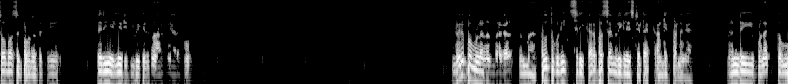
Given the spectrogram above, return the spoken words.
சோபா செட் போடுறதுக்கு பெரிய எல்இடி டிவி வைக்கிறதுக்கும் அருமையாக இருக்கும். விருப்பமுள்ள நண்பர்கள் நம்ம தூத்துக்குடி ஸ்ரீ கருப்பசாமி ரியல் எஸ்டேட்டை காண்டாக்ட் பண்ணுங்கள் நன்றி வணக்கம்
